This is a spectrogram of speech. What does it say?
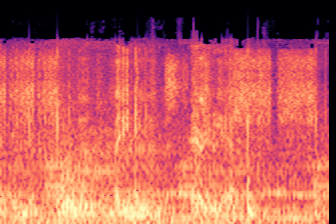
In the cold maintenance area.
